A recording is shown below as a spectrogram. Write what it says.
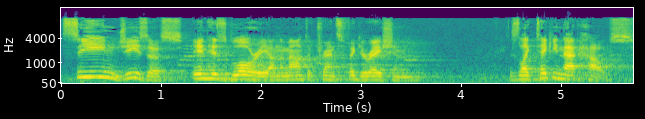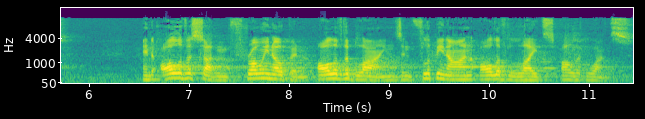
Seeing Jesus in his glory on the Mount of Transfiguration is like taking that house and all of a sudden throwing open all of the blinds and flipping on all of the lights all at once.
